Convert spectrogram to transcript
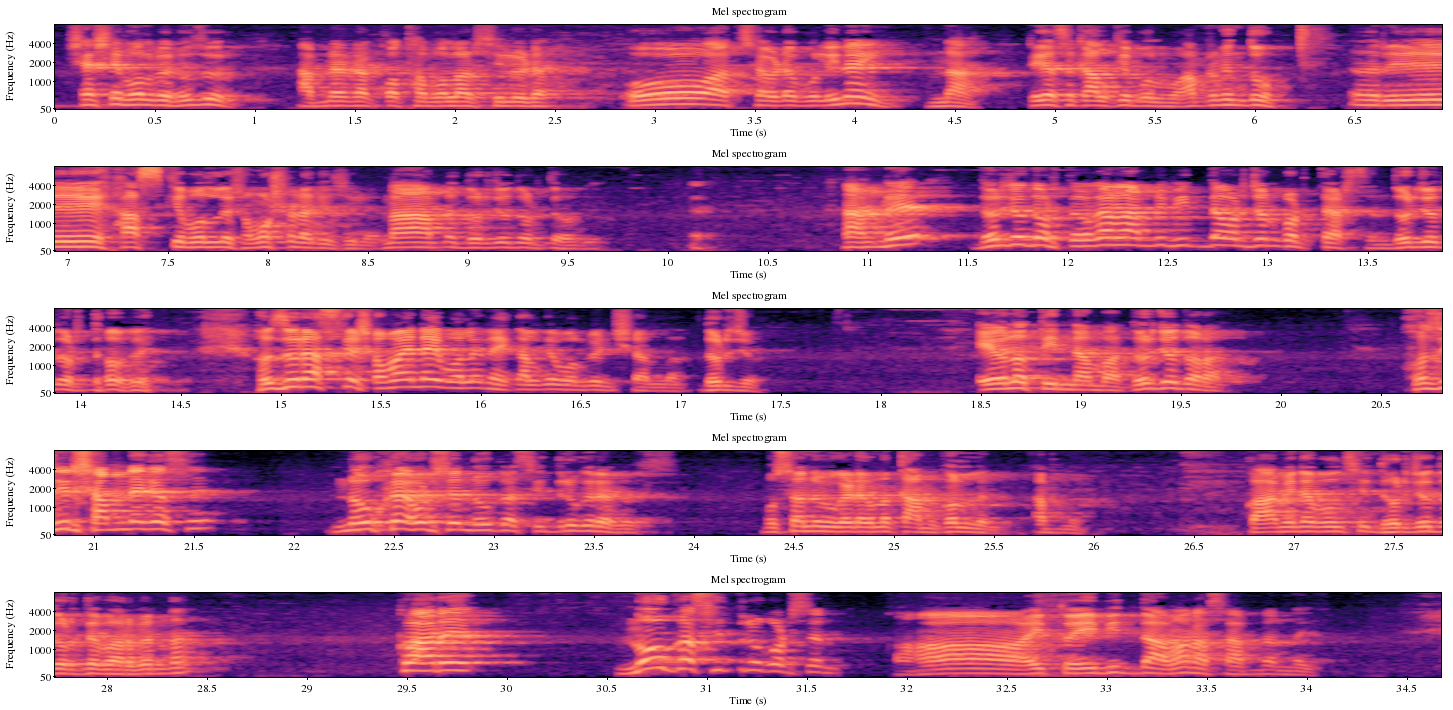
শেষে বলবেন হুজুর, আপনার একটা কথা বলার ছিল এটা। ও আচ্ছা ওটা বলি নাই? না, ঠিক আছে, কালকে বলব। আপনি কিন্তু রে আজকে বললে সমস্যাটা কি ছিল? না আপনি ধৈর্য ধরতে হবে। আপনি ধৈর্য ধরতে হবে, কারণ আপনি বিদ্যা অর্জন করতে আসছেন, ধৈর্য ধরতে হবে। হুজুর, আজকে সময় নাই, বলে নাই, কালকে বলবেন ইনশাল্লাহ ধৈর্য। এ হলো তিন নাম্বার, ধৈর্য ধরা। হজির সামনে গেছে, নৌকায় উঠছে, নৌকা ছিদ্র করে ফেলছে। মুসানবী এটা কোনো কাম করলেন আপনি? ক আমি না বলছি, ধৈর্য ধরতে পারবেন না। ক, আরে, নৌকা ছিদ্র করছেন? হ্যাঁ এই তো, এই বিদ্যা আমার আছে, আপনার নাই।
